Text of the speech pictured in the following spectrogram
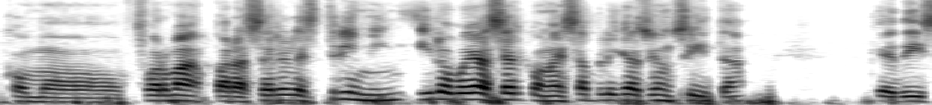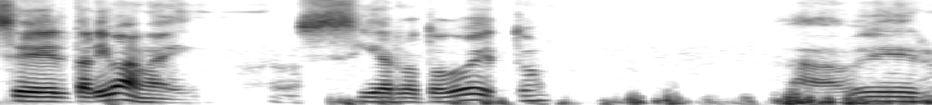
como forma para hacer el streaming y lo voy a hacer con esa aplicacióncita que dice el talibán ahí. Cierro todo esto. A ver,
